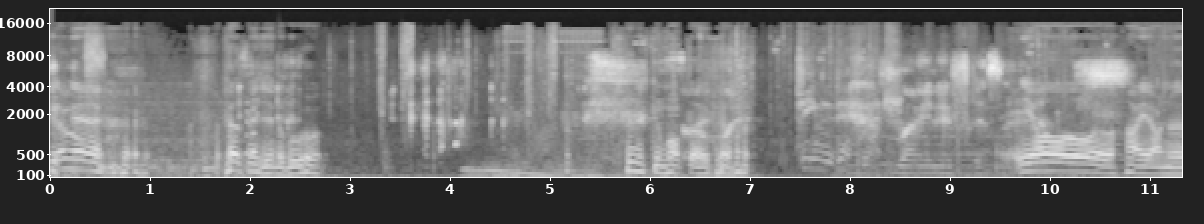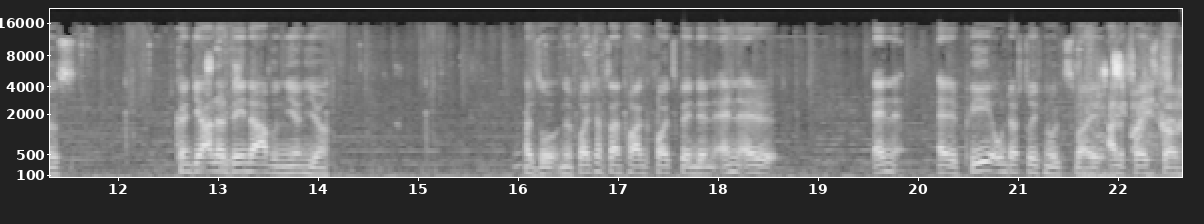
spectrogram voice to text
Junge! Lass mich in Ruhe. Ich fühl mich gemobbt, Alter. Team. Meine Fresse. Jo, hi Johannes. Könnt ihr alle den da abonnieren hier. Also eine Freundschaftsanfrage Vollspam den NL NLP-02 alle Vollspam.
